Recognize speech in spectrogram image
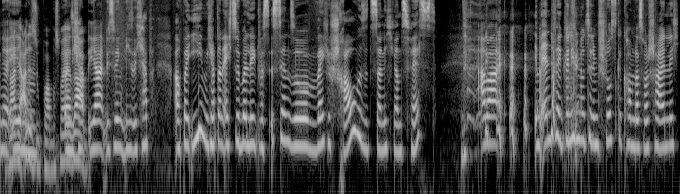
Die Ja, waren ja alle eben. super, muss man ja Und ich sagen. habe, ja, deswegen, ich, ich habe auch bei ihm, ich habe dann echt so überlegt, was ist denn so, welche Schraube sitzt da nicht ganz fest? Aber im Endeffekt bin ich nur zu dem Schluss gekommen, dass wahrscheinlich,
